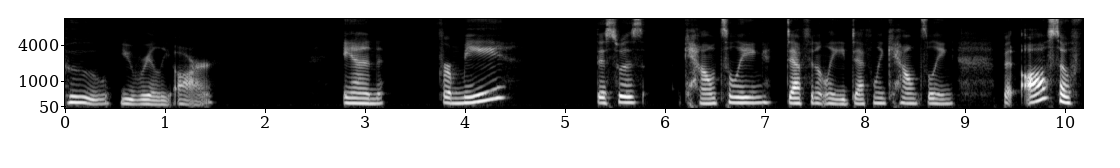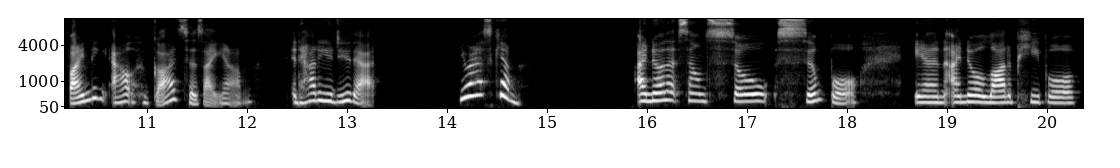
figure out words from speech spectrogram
who you really are. And for me, this was counseling, definitely, definitely counseling, but also finding out who God says I am. And how do you do that? You ask Him. I know that sounds so simple. And I know a lot of people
